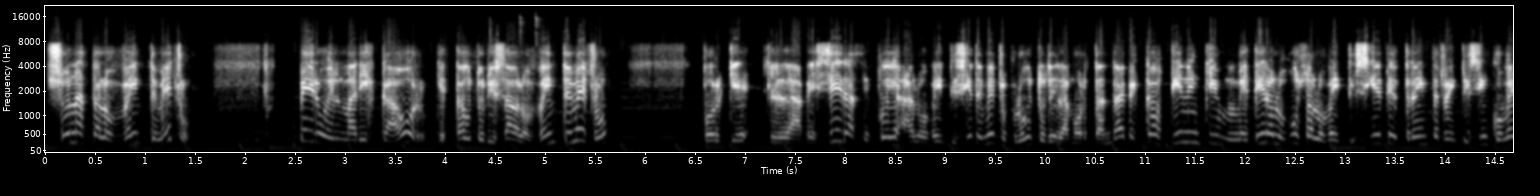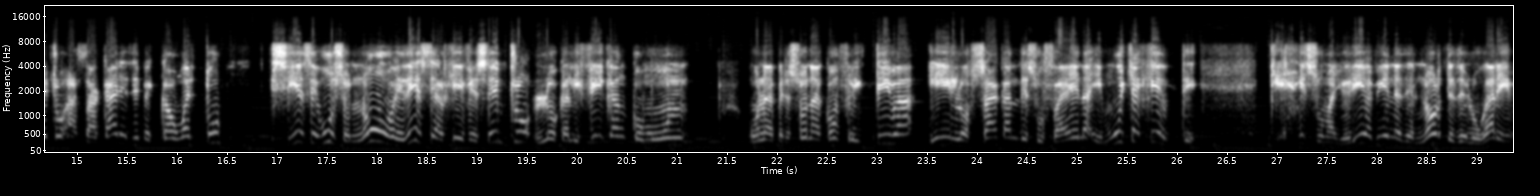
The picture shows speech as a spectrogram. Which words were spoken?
son hasta los 20 metros. Pero el mariscador, que está autorizado a los 20 metros, porque la pecera se fue a los 27 metros producto de la mortandad de pescados, tienen que meter a los buzos a los 27, 30, 35 metros a sacar ese pescado muerto. Si ese buzo no obedece al jefe centro, lo califican como un, una persona conflictiva y lo sacan de su faena. Y mucha gente que su mayoría viene del norte, de lugares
